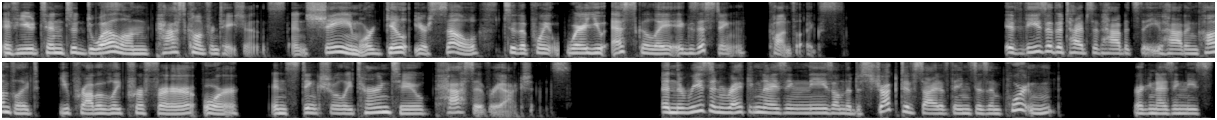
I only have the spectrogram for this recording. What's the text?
if you tend to dwell on past confrontations and shame or guilt yourself to the point where you escalate existing conflicts, if these are the types of habits that you have in conflict, you probably prefer or instinctually turn to passive reactions. And the reason recognizing these on the destructive side of things is important, recognizing these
